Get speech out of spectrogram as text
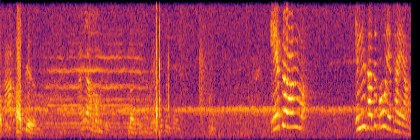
આપ- આપીએ તમે. એ તો આમ એમની સાથે બહુ એ થાય આમ.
